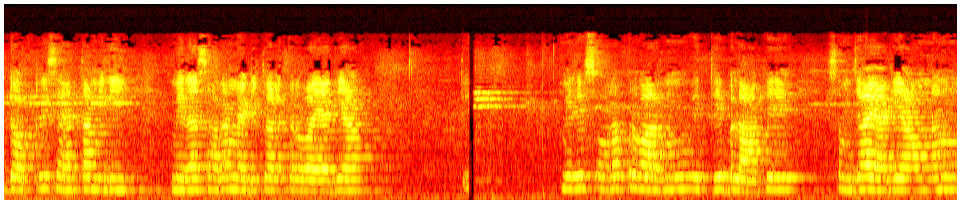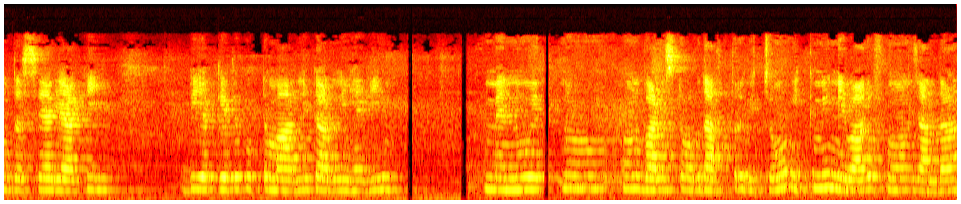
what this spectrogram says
ਡਾਕਟਰੀ ਸਹਾਇਤਾ ਮਿਲੀ ਮੇਰਾ ਸਾਰਾ ਮੈਡੀਕਲ ਕਰਵਾਇਆ ਗਿਆ। ਤੇ ਮੇਰੇ ਸਹੁਰਾ ਪਰਿਵਾਰ ਨੂੰ ਇੱਥੇ ਬੁਲਾ ਕੇ ਸਮਝਾਇਆ ਗਿਆ। ਉਹਨਾਂ ਨੂੰ ਦੱਸਿਆ ਗਿਆ ਕਿ ਵੀ ਅੱਗੇ ਤੋਂ ਕੁੱਟਮਾਰ ਨਹੀਂ ਕਰਨੀ ਹੈਗੀ। ਮੈਨੂੰ ਇੱਕ ਹੁਣ ਵਨ ਸਟਾਪ ਦਫ਼ਤਰ ਵਿੱਚੋਂ 1 ਮਹੀਨੇ ਬਾਅਦ ਫੋਨ ਜਾਂਦਾ।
